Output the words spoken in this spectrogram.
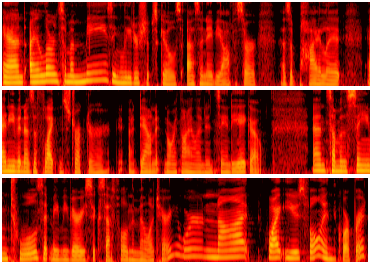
And I learned some amazing leadership skills as a Navy officer, as a pilot, and even as a flight instructor uh, down at North Island in San Diego. And some of the same tools that made me very successful in the military were not quite useful in corporate.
